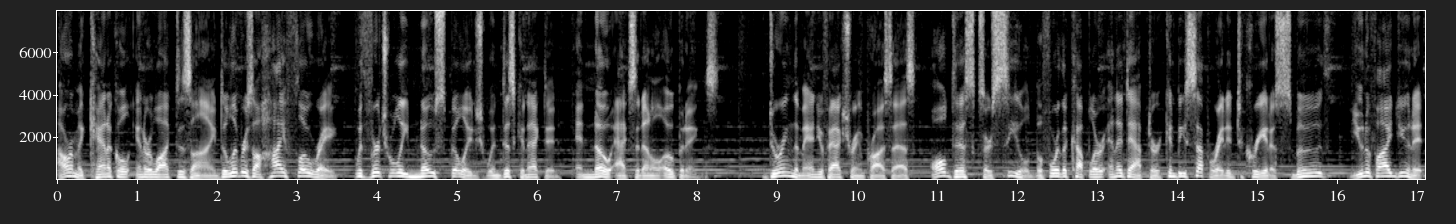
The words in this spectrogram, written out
Our mechanical interlock design delivers a high flow rate with virtually no spillage when disconnected and no accidental openings. During the manufacturing process, all discs are sealed before the coupler and adapter can be separated to create a smooth, unified unit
